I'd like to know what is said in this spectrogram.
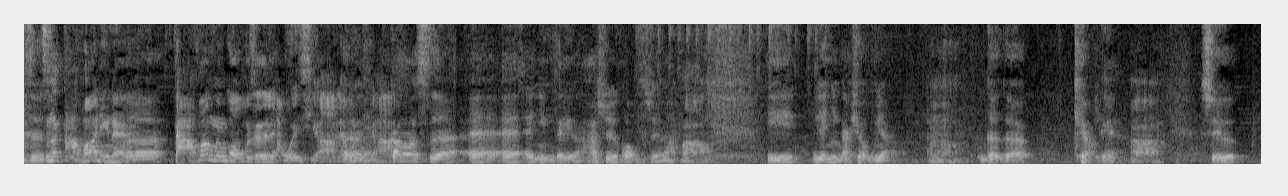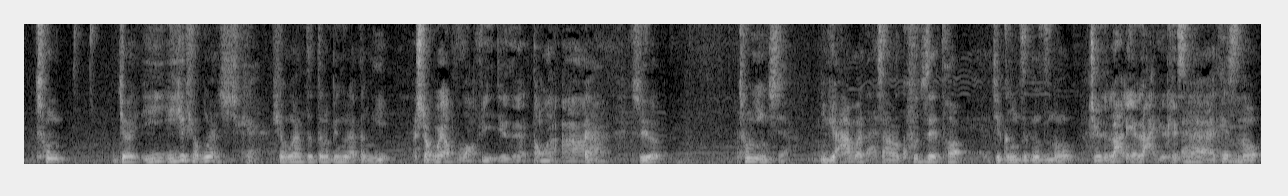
是真个大方人呢呃，大方跟高富帅是两回事体啊，两回事体啊。刚刚是还还还还认得一个，也算高富帅了。啊，伊约人家小姑娘，嗯搿个开房间，啊，随后冲，叫伊伊叫小姑娘去去开，小姑娘都蹲辣宾馆里等伊，小姑娘付房费就是懂了啊。啊，随后冲进去，浴也没带上，裤子一脱，就跟着跟着弄，就是拉链拉就开始，哎，开始弄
